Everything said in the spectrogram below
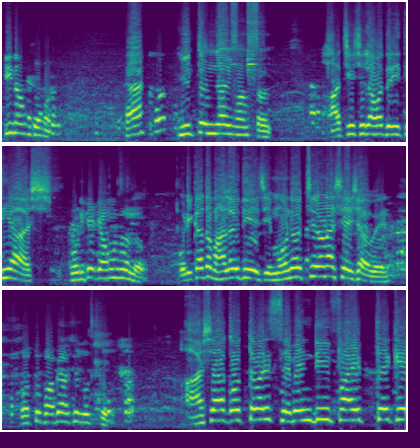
কি নাম তোমার? হ্যাঁ? মৃত্যুঞ্জয় মন্ত্র। আজকে ছিল আমাদের ইতিহাস। পরীক্ষা কেমন হলো? পরীক্ষা তো ভালোই দিয়েছি মনে হচ্ছিল না শেষ হবে। কত ভাবে আশা করছ? আশা করতে পারি সেভেন্টি ফাইভ থেকে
